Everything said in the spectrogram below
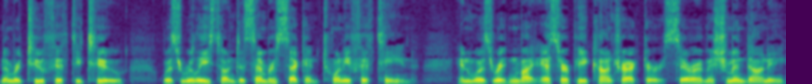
number 252, was released on December 2, 2015, and was written by SRP contractor Sarah Mishamandani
